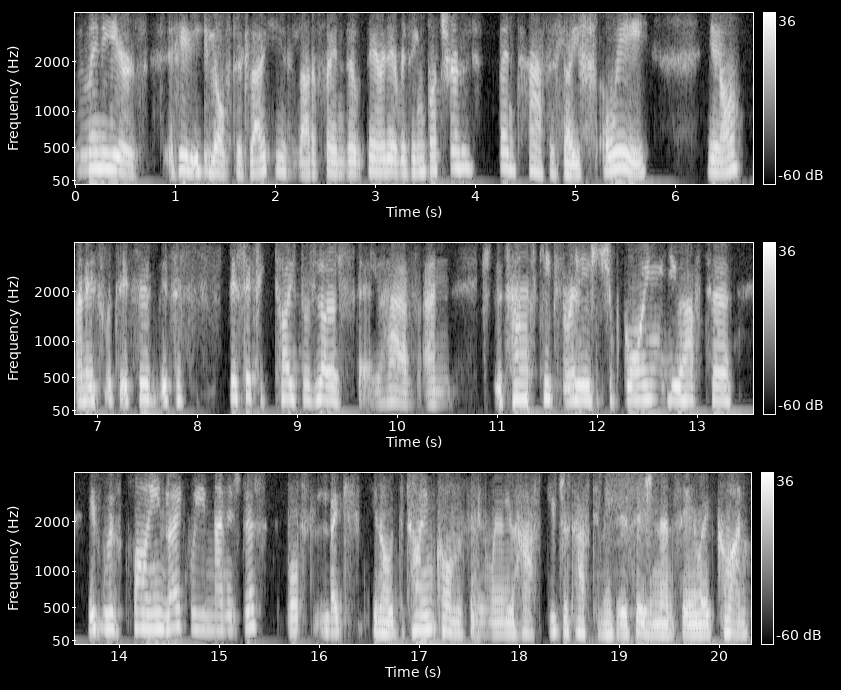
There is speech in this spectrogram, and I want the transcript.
many years. He, he loved it, like, he has a lot of friends out there and everything, but sure, he spent half his life away, you know, and it's, it's a, it's a specific type of life that you have and it's hard to keep the relationship going. You have to, it was fine, like, we managed it, but like, you know, the time comes in when you have, you just have to make a decision and say, right, come on,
